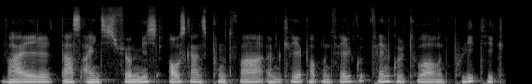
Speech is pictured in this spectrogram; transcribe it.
weil das eigentlich für mich Ausgangspunkt war, K-Pop und Fankultur und Politik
